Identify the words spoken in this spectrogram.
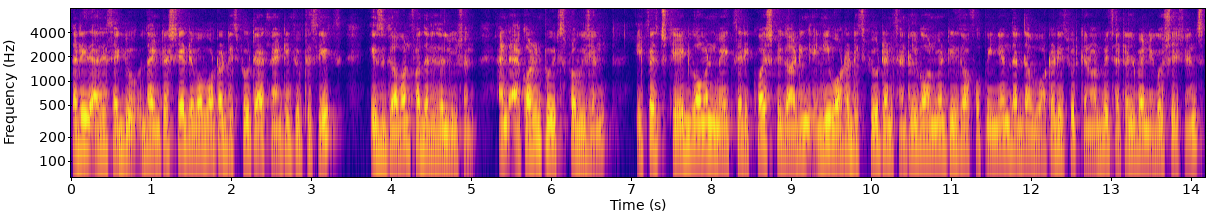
That is, as I said you, the Interstate River Water Dispute Act 1956 is governed for the resolution and according to its provision, if a state government makes a request regarding any water dispute and central government is of opinion that the water dispute cannot be settled by negotiations,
